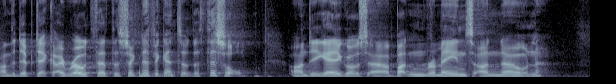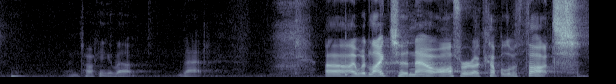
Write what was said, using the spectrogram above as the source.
on the diptych, I wrote that the significance of the thistle on Diego's uh, button remains unknown talking about that. Uh, I would like to now offer a couple of thoughts.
